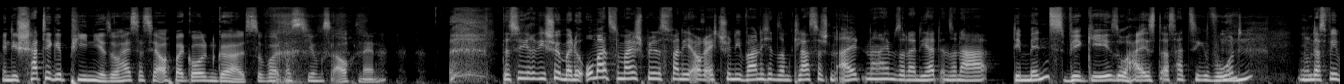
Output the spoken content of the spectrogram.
in die schattige Pinie, so heißt das ja auch bei Golden Girls. So wollten das die Jungs auch nennen. Das finde ich richtig schön. Meine Oma zum Beispiel, das fand ich auch echt schön, die war nicht in so einem klassischen Altenheim, sondern die hat in so einer Demenz-WG, so heißt das, hat sie gewohnt. Und das wie,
